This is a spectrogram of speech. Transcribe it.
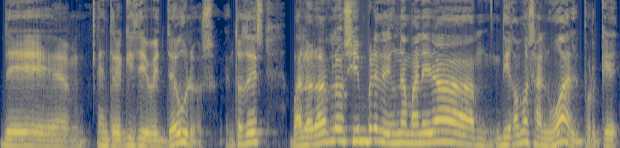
de entre 15 y 20 euros. Entonces, valorarlo siempre de una manera, digamos, anual, porque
